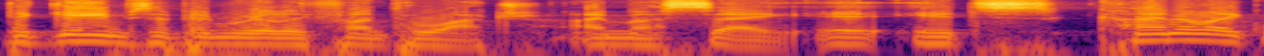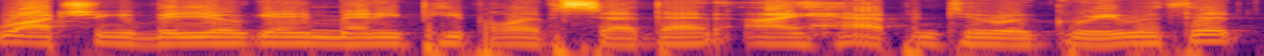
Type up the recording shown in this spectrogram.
The games have been really fun to watch, I must say. It's kind of like watching a video game. Many people have said that. I happen to agree with it.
